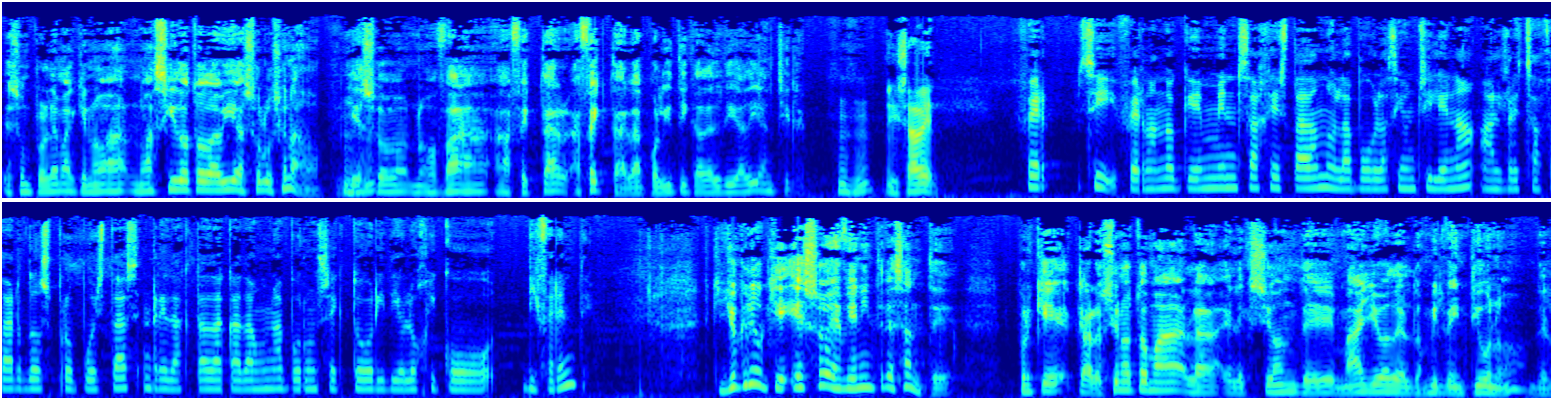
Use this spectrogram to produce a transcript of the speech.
es un problema que no ha, no ha sido todavía solucionado. Y eso nos va a afectar, afecta a la política del día a día en Chile. Isabel. sí, Fernando, ¿qué mensaje está dando la población chilena al rechazar dos propuestas redactadas cada una por un sector ideológico diferente? Yo creo que eso es bien interesante. Porque, claro, si uno toma la elección de mayo del 2021, de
